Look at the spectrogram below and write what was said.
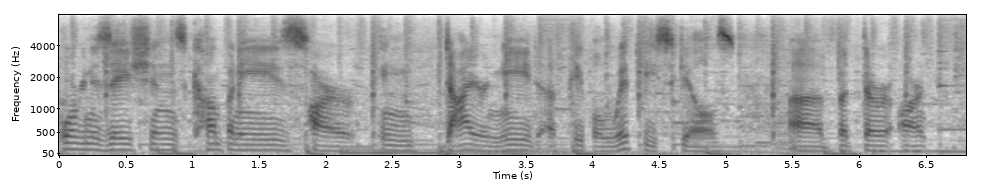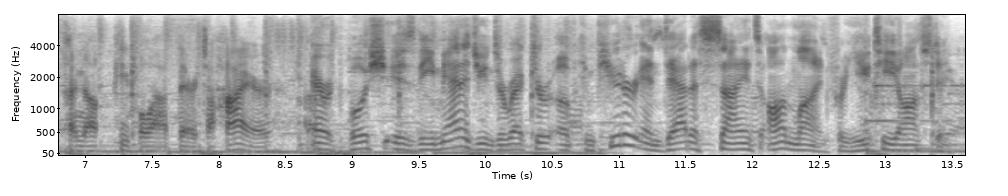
Organizations, companies are in dire need of people with these skills, uh, but there aren't enough people out there to hire. Eric Bush is the managing director of Computer and Data Science Online for UT Austin.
